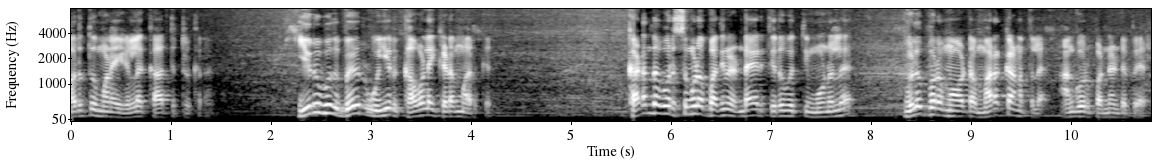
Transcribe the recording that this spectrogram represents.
மருத்துவமனைகளில் காத்துட்ருக்குறாங்க இருபது பேர் உயிர் கவலைக்கிடமாக இருக்குது. கடந்த வருஷம் கூட பார்த்தீங்கன்னா ரெண்டாயிரத்தி இருபத்தி மூணில் விழுப்புரம் மாவட்டம் மரக்காணத்தில் அங்கே ஒரு பன்னெண்டு பேர்.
